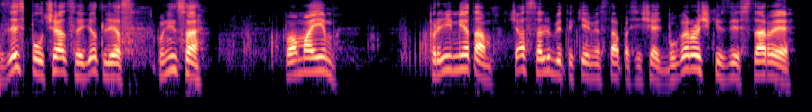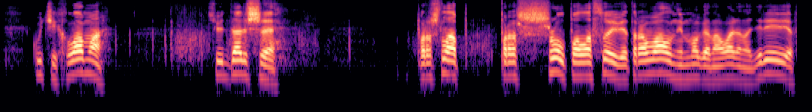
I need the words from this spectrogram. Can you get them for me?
здесь, получается, идет лес. Куница, по моим приметам, часто любит такие места посещать. Бугорочки здесь старые, кучи хлама. Чуть дальше прошла, прошел полосой ветровал, немного навалено деревьев.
